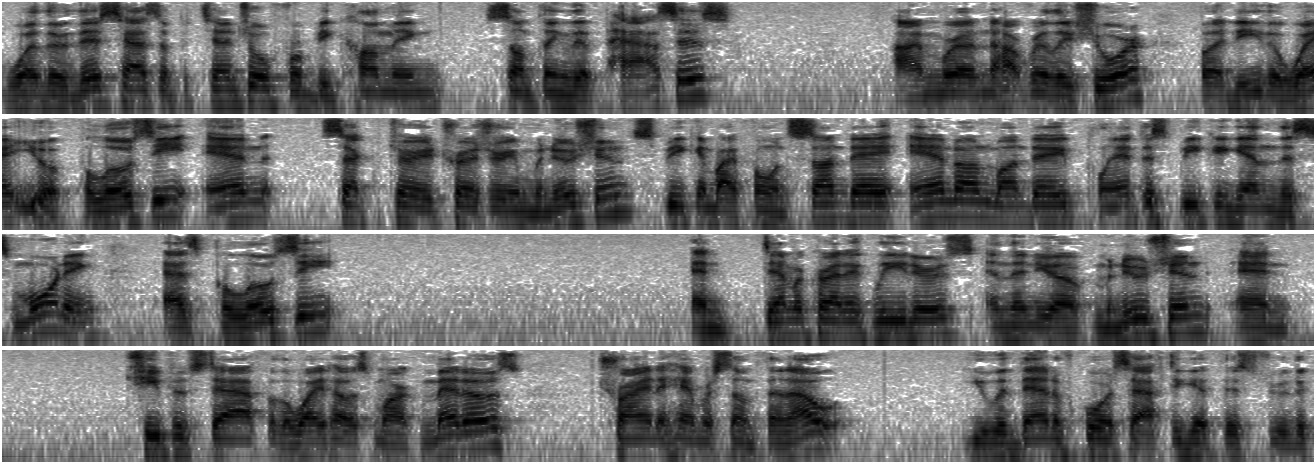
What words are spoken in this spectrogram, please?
Whether this has a potential for becoming something that passes, I'm not really sure. But either way, you have Pelosi and Secretary of Treasury Mnuchin speaking by phone Sunday and on Monday, plan to speak again this morning as Pelosi and Democratic leaders, and then you have Mnuchin and Chief of Staff of the White House, Mark Meadows, trying to hammer something out. You would then, of course, have to get this through the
